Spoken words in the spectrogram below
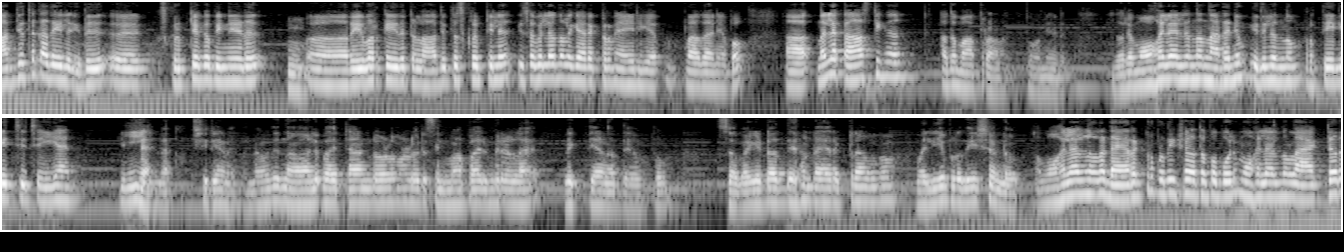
ആദ്യത്തെ കഥയിൽ ഇത് സ്ക്രിപ്റ്റ് ഒക്കെ പിന്നീട് റീവർക്ക് ചെയ്തിട്ടുള്ള ആദ്യത്തെ സ്ക്രിപ്റ്റിൽ ഇസബെല്ല എന്നുള്ള ക്യാരക്ടറിനെ ആയിരിക്കാം പ്രാധാന്യം. അപ്പോൾ നല്ല കാസ്റ്റിംഗ് അത് മാത്രമാണ് തോന്നിയത്. അതുപോലെ മോഹൻലാൽ എന്ന നടനും ഇതിലൊന്നും പ്രത്യേകിച്ച് ചെയ്യാൻ ഇല്ല. ശരിയാണ്. ഒന്നാമത് നാല് പതിറ്റാണ്ടോളമുള്ള ഒരു സിനിമാ പാരമ്പര്യമുള്ള വ്യക്തിയാണ് അദ്ദേഹം. അപ്പം സ്വാഭാവികമായിട്ടും അദ്ദേഹം ഡയറക്ടർ ആകുമ്പം വലിയ പ്രതീക്ഷ ഉണ്ടാവും മോഹൻലാൽ എന്നുള്ള ഡയറക്ടർ പ്രതീക്ഷ കത്തപ്പോൾ പോലും മോഹൻലാൽ എന്നുള്ള ആക്ടർ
